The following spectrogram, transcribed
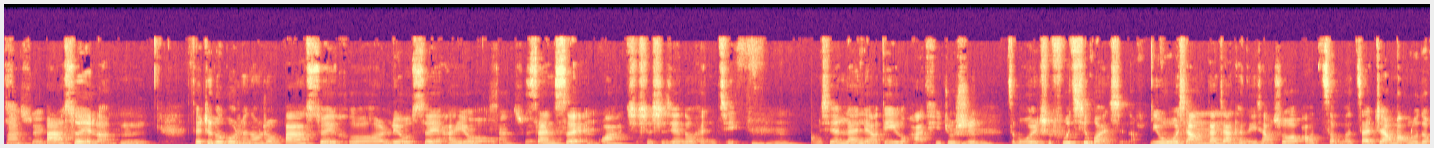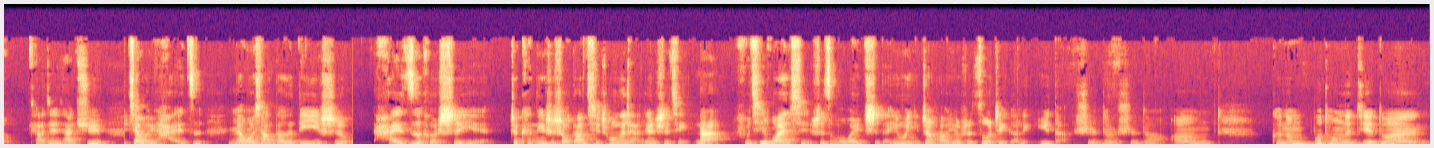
八岁八岁了，嗯嗯，在这个过程当中，八岁和六岁还嗯有三岁三岁嗯，哇，其实时间都很紧。嗯我们先来聊第一个话题，就是嗯怎么维持夫妻关系呢？因为我想大家嗯肯定想说，哦，怎么在这样忙碌的条件下去教育孩子？但我嗯想到的第一是孩子和事业，这肯定是首当其冲的两件事情。那夫妻关系是怎么维持的？因为你正好又是做这个领域的。是的，是的，嗯，可能不同的阶段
